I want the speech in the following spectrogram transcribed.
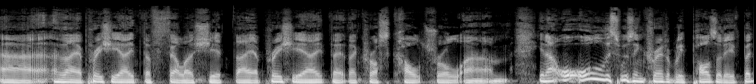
uh, they appreciate the fellowship. They appreciate the, the cross cultural. Um, you know, all, all this was incredibly positive. But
